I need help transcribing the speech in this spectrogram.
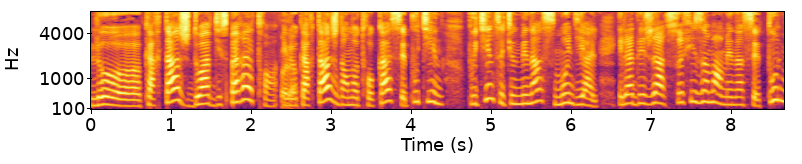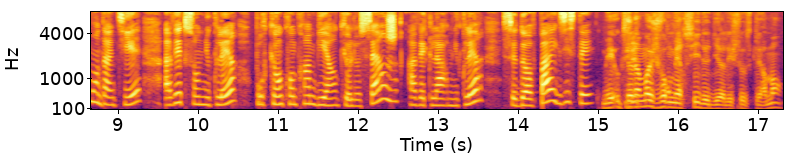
le euh, Carthage doit disparaître. Voilà. Et le Carthage, dans notre cas, c'est Poutine. Poutine, c'est une menace mondiale. Il a déjà suffisamment menacé tout le monde entier avec son nucléaire pour qu'on comprenne bien que le Serge, avec l'arme nucléaire, ça ne doit pas exister. Mais Oksana, moi, je vous remercie de dire les choses clairement,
